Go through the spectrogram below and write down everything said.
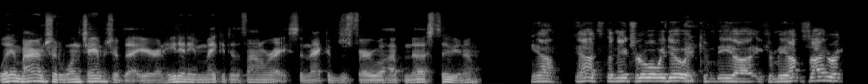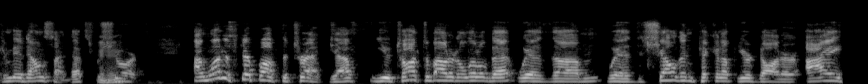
William Byron should have won the championship that year, and he didn't even make it to the final race, and that could just very well happen to us too. You know. Yeah, yeah, it's the nature of what we do. It can be uh, it can be an upside or it can be a downside. That's for mm-hmm. sure. I want to step off the track, Jeff. You talked about it a little bit with um, with Sheldon picking up your daughter. I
